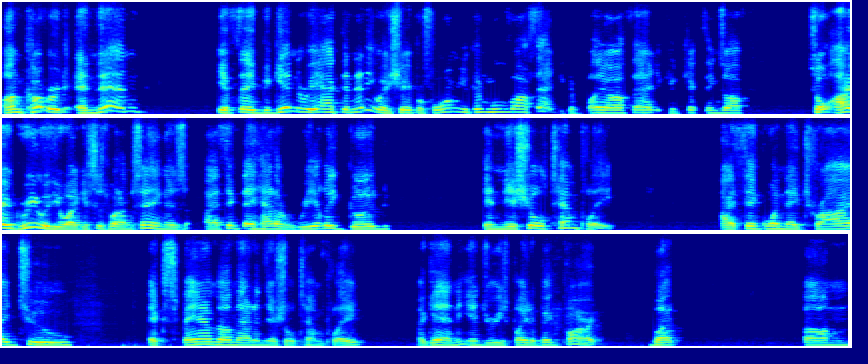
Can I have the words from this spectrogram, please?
uncovered. And then if they begin to react in any way, shape, or form, you can move off that. You can play off that. You can kick things off. So I agree with you. I guess is what I'm saying is I think they had a really good initial template. I think when they tried to expand on that initial template, again, injuries played a big part, but um,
